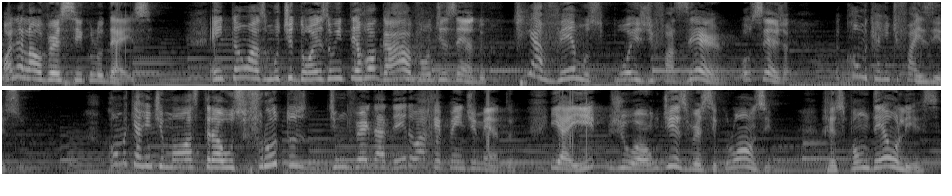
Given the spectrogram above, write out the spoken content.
Olha lá o versículo 10. Então as multidões o interrogavam, dizendo: Que havemos, pois, de fazer? Ou seja, como que a gente faz isso? Como que a gente mostra os frutos de um verdadeiro arrependimento? E aí, João diz, versículo 11: Respondeu-lhes:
